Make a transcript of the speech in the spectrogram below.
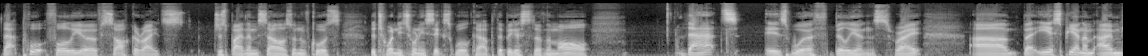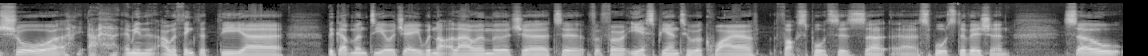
that portfolio of soccer rights just by themselves, and of course the 2026 World Cup, the biggest of them all, that is worth billions, right? Um, but ESPN, I'm, I'm, sure. I mean, I would think that the uh, the government DOJ would not allow a merger to for, for ESPN to acquire Fox Sports' uh, uh, sports division. So,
